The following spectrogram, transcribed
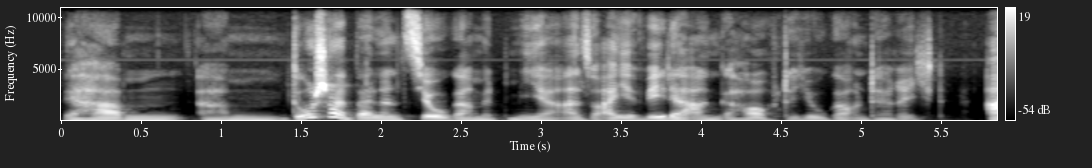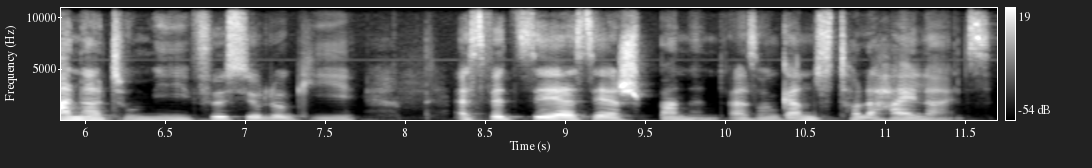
Wir haben ähm, Dosha-Balance-Yoga mit mir, also Ayurveda angehauchter Yoga-Unterricht, Anatomie, Physiologie. Es wird sehr, sehr spannend, also ganz tolle Highlights.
